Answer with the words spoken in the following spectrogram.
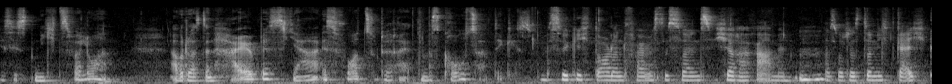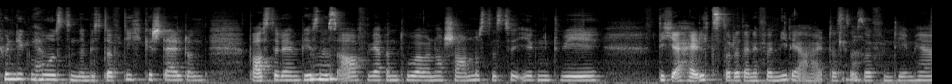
Es ist nichts verloren. Aber du hast ein halbes Jahr, es vorzubereiten, was großartig ist. Das ist wirklich toll und vor allem ist das so ein sicherer Rahmen. Mhm. Also, dass du nicht gleich kündigen ja. musst und dann bist du auf dich gestellt und baust dir dein Business mhm. auf, während du aber noch schauen musst, dass du irgendwie dich erhältst oder deine Familie erhaltest. Genau. Also von dem her.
